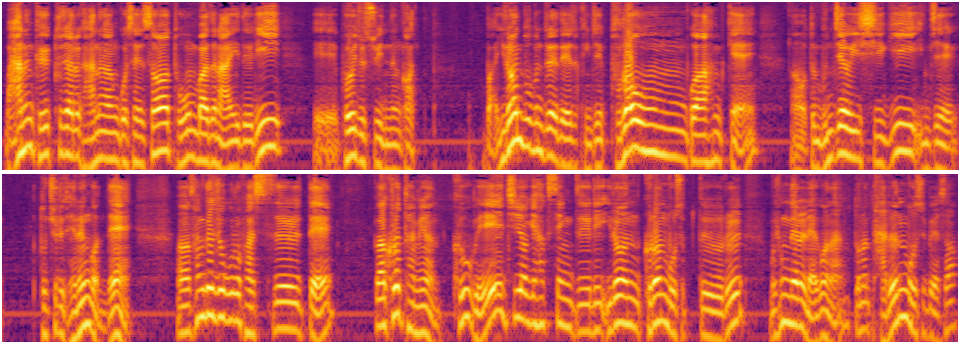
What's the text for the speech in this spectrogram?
많은 교육 투자를 가능한 곳에서 도움받은 아이들이 예, 보여줄 수 있는 것. 뭐 이런 부분들에 대해서 굉장히 부러움과 함께 어, 어떤 문제 의식이 이제 도출이 되는 건데 어, 상대적으로 봤을 때 아, 그렇다면 그 외의 지역의 학생들이 이런 그런 모습들을 뭐 흉내를 내거나 또는 다른 모습에서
